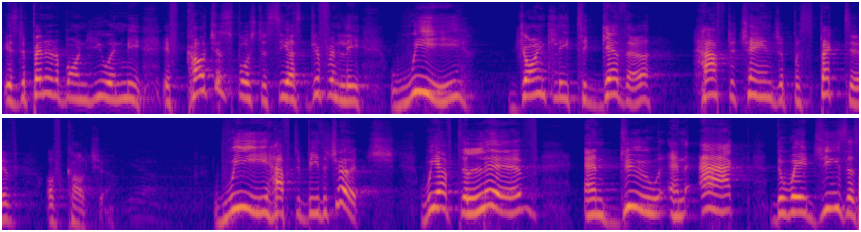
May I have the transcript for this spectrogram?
It's dependent upon you and me. If culture is supposed to see us differently, we jointly together have to change the perspective of culture. We have to be the church. We have to live and do and act the way Jesus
